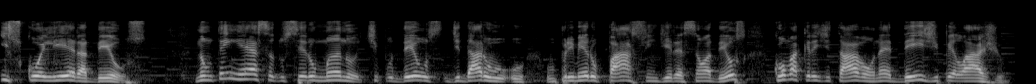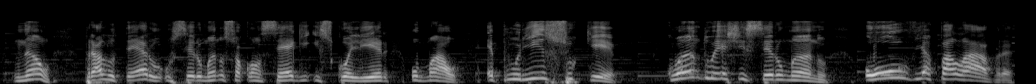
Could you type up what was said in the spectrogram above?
escolher a Deus. Não tem essa do ser humano, tipo Deus, de dar o, o, o, primeiro passo em direção a Deus, como acreditavam, né, desde Pelágio. Não, para Lutero, o ser humano só consegue escolher o mal. É por isso que, quando este ser humano ouve a palavra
